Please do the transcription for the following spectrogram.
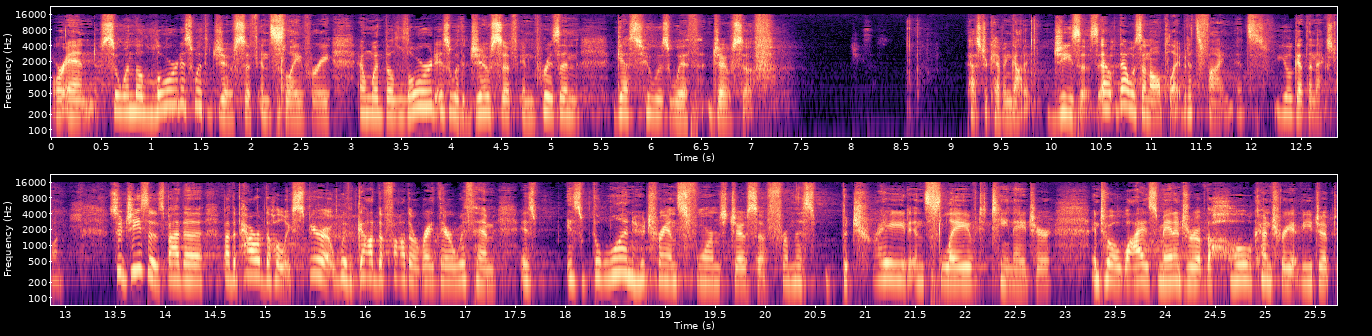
or end. So when the Lord is with Joseph in slavery, and when the Lord is with Joseph in prison, guess who was with Joseph? Jesus. Pastor Kevin got it. Jesus. Oh, that was an all play, but it's fine. It's, you'll get the next one. So Jesus, by the, by the power of the Holy Spirit, with God the Father right there with him, is, is the one who transforms Joseph from this betrayed, enslaved teenager into a wise manager of the whole country of Egypt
